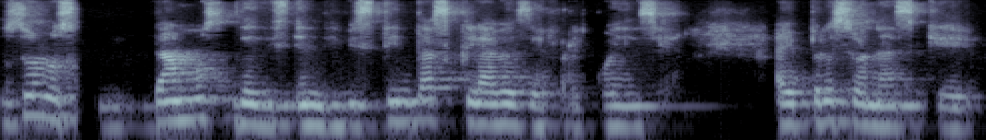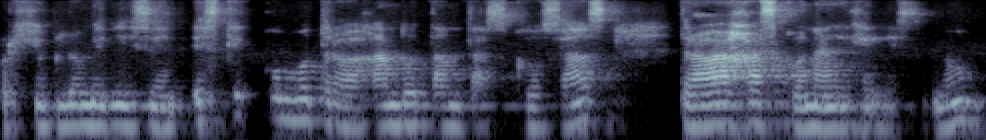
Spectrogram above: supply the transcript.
Nosotros nos damos en distintas claves de frecuencia. Hay personas que, por ejemplo, me dicen, es que como trabajando tantas cosas, trabajas con ángeles, ¿no?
